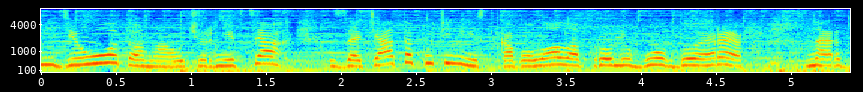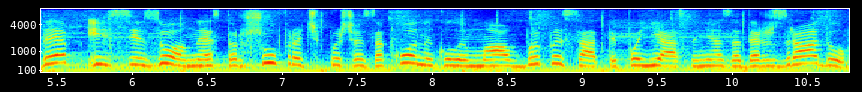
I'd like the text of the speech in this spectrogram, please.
«й**ним ідіотом. А у Чернівцях затята путіністка волала про любов до РФ. Нардеп із СІЗО Нестор Шуфрич пише закони, коли мав би писати пояснення за держзраду.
